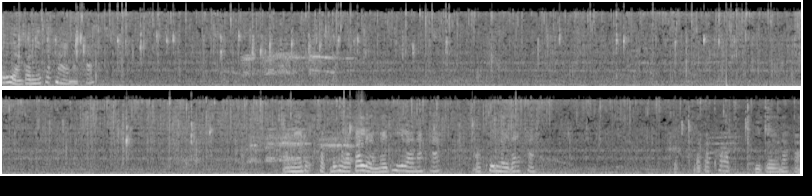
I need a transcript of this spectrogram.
ให้เหลืองกว่านี้สักหน่อยนะคะ ตอนนี้ผักบุ้งเราก็เหลืองในที่แล้วนะคะ เอาขึ้นเลยได้ค่ะ แล้วก็ทอดอีกเลยนะคะ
